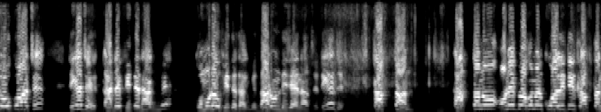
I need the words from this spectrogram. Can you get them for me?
চৌকো আছে ঠিক আছে? কাঁধে ফিতে থাকবে কোমরেও ফিতে থাকবে দারুণ ডিজাইন আছে ঠিক আছে? কাপ্তান কাপ্তানও অনেক রকমের কোয়ালিটির কাপ্তান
